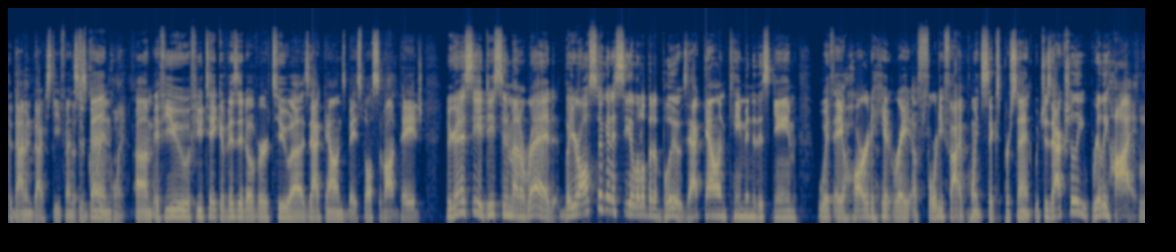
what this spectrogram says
the Diamondbacks defense That's has been. Um, if you if you take a visit over to uh, Zac Gallen's Baseball Savant page, you're going to see a decent amount of red, but you're also going to see a little bit of blue. Zac Gallen came into this game with a hard hit rate of 45.6%, which is actually really high. Hmm.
